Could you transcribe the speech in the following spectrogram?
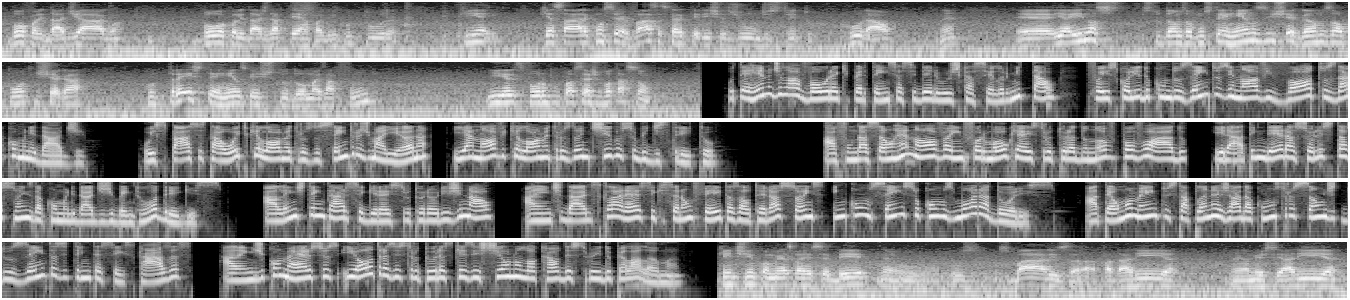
Boa qualidade de água, boa qualidade da terra para agricultura, que, que essa área conservasse as características de um distrito rural. Né? É, e aí nós estudamos alguns terrenos e chegamos ao ponto de chegar com três terrenos que a gente estudou mais a fundo e eles foram para o processo de votação. O terreno de lavoura que pertence à siderúrgica ArcelorMittal foi escolhido com 209 votos da comunidade. O espaço está a 8 quilômetros do centro de Mariana e a 9 quilômetros do antigo subdistrito. A Fundação Renova informou que a estrutura do novo povoado irá atender às solicitações da comunidade de Bento Rodrigues. Além de tentar seguir a estrutura original, a entidade esclarece que serão feitas alterações em consenso com os moradores. Até o momento, está planejada a construção de 236 casas, além de comércios e outras estruturas que existiam no local destruído pela lama. Quem tinha comércio vai receber né, os, os, bares, a padaria, né, a mercearia,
